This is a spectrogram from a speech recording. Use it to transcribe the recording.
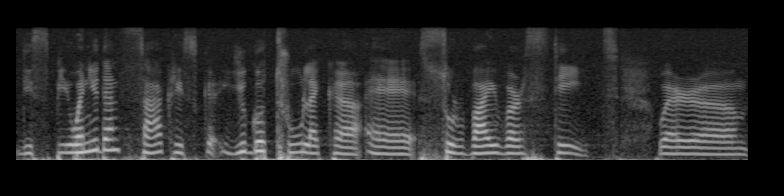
This when you dance sacred you go through like a, a survivor state where um,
